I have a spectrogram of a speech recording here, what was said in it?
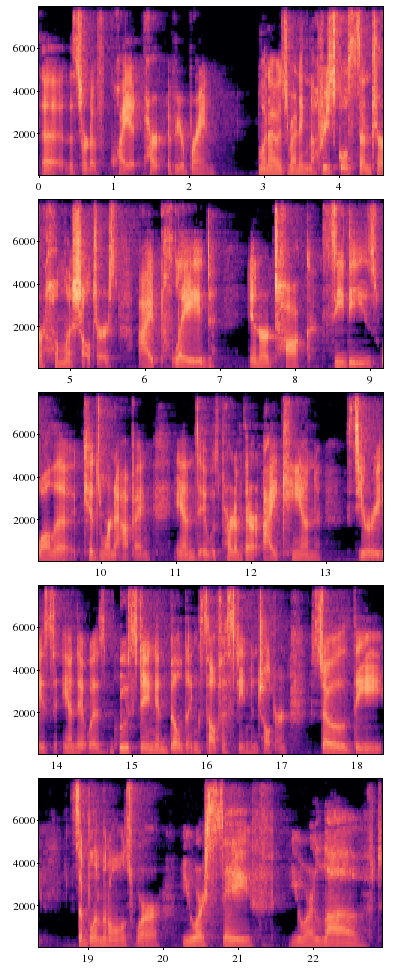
the, the sort of quiet part of your brain. When I was running the preschool center homeless shelters, I played inner talk CDs while the kids were napping. And it was part of their I Can series. And it was boosting and building self esteem in children. So the subliminals were you are safe, you are loved,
